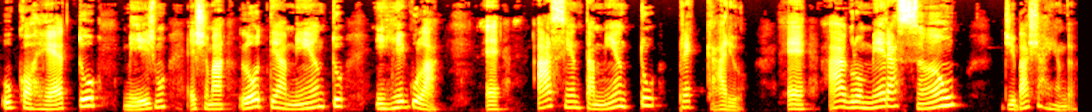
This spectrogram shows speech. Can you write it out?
O correto mesmo é chamar loteamento irregular. É assentamento precário. É aglomeração de baixa renda.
